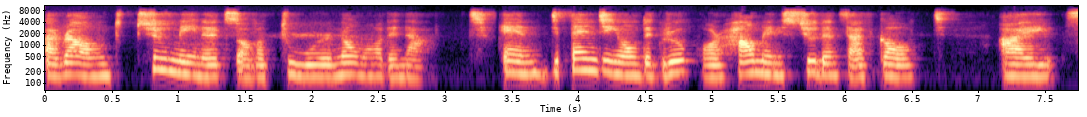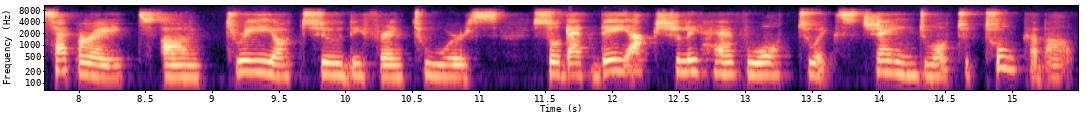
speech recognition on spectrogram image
around two minutes of a tour, no more than that. And depending on the group or how many students I've got, I separate um, three or two different tours so that they actually have what to exchange, what to talk about.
